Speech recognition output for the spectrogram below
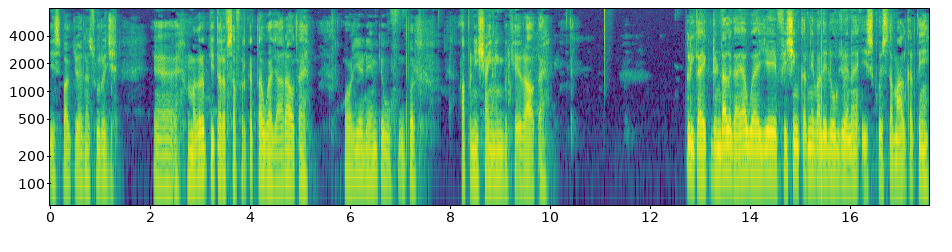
इस वक्त जो है ना सूरज मगरब की तरफ़ सफ़र करता हुआ जा रहा होता है और ये डैम के ऊपर अपनी शाइनिंग बिखेर रहा होता है। लकड़ी का एक डंडा लगाया हुआ है। ये फ़िशिंग करने वाले लोग जो है ना इसको इस्तेमाल करते हैं।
